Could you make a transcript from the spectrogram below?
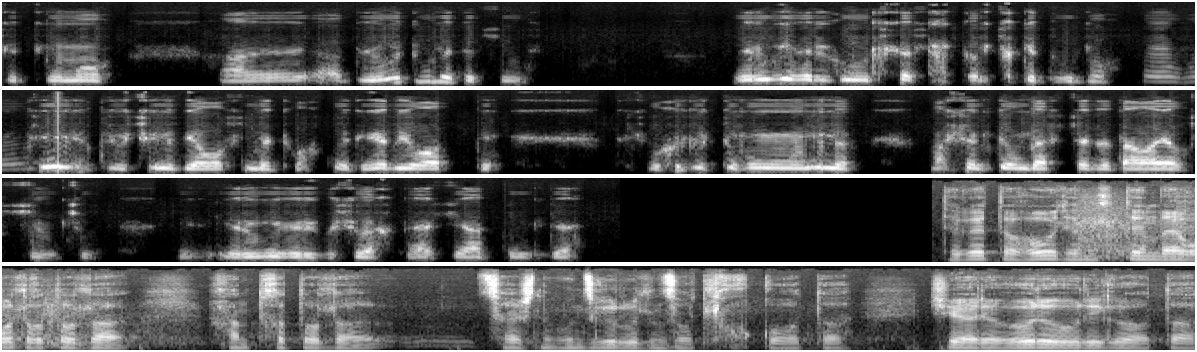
гэдэг юм уу? Одоо юу гэдгүүлээ гэсэн эрүүгийн хэрэгүүлсээр татгалзах гэдэг үү. Тийм бичгнүүд явуулсан байдаг байхгүй. Тэгээд юу боддгийг бүхэл бүтэн хүн өмнө машинтай хүн барьцаад аваа явуулсан юм чинь. Эрүүгийн хэрэг биш байх. Байж яад юм лээ. Тэгээд хууль хяналтын байгууллагад бол хандхад бол цааш нэг үнзгэрүүлэн судлахгүй одоо чи арай өөрөө өөрийгөө одоо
